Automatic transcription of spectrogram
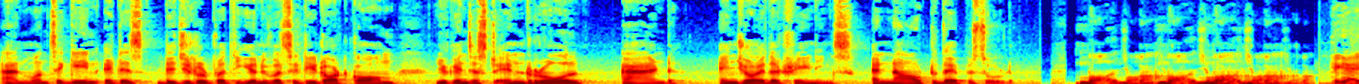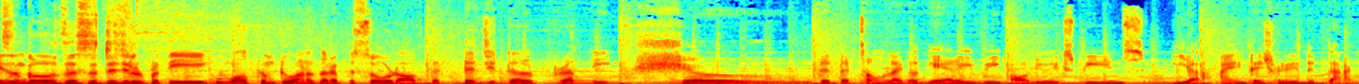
And once again, it is digitalpratikuniversity.com. You can just enroll and enjoy the trainings. And now to the episode. Hey guys and girls, this is Digital Pratik. Welcome to another episode of the Digital Pratik Show. Did that sound like a Gary Vee audio experience? Yeah, I intentionally did that.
